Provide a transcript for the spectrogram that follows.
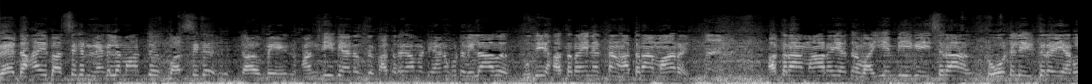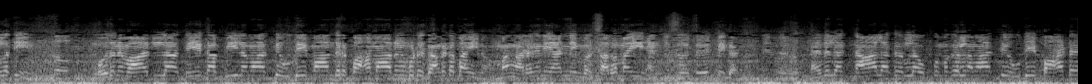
රෑ 10 බස් එකට නැගලා මාත් බස් එක ත- මේ හන්දියට යන කතරගමට යනකොට වෙලාව උදේ 4යි නැත්නම් 4 මාරයි. 4 මාරයි අතන YMB එකේ ඉස්සරහා හෝටලේ විතරයි යරලා තියෙන්නේ. මොකදනේ වාඩිලා තේ එකක් බීලා මාත් උදේ පාන්දර 5 මාරනකොට ගඟට බහිනවා. මං අරගෙන යන්නේ සරමයි ඇන්ටිසර්ට් එකක්. ඇඳලා නාලා කරලා ඔක්කොම කරලා මාත්‍ය උදේ 5ට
